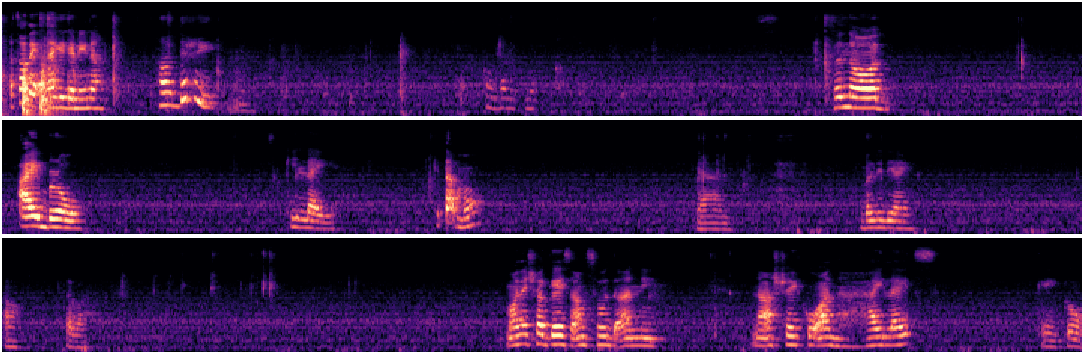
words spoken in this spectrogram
Ito rin, dali ganina. Ha, dali. Kabalik look. Sunod. Eyebrow. Kilay. Kita mo? Yan. Bali di ay. Ah, tara. Mali siya guys ang sud ani. Na-share ko ang highlights. Okay, go.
